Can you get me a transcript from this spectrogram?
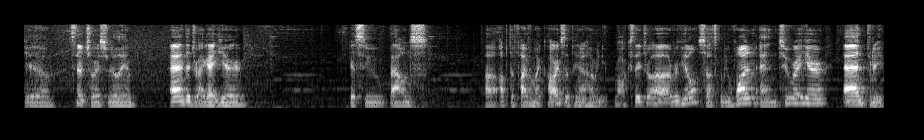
Yeah, it's their choice really. And the Dragite here gets to bounce uh, up to five of my cards, depending on how many rocks they draw uh, reveal. So that's gonna be one and two right here, and three.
